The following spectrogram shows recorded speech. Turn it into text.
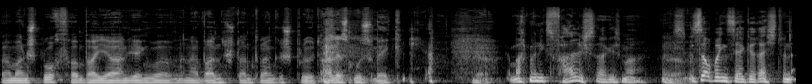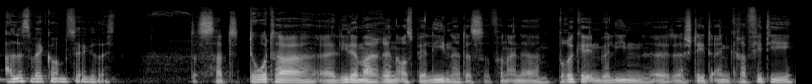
War mal ein Spruch vor ein paar Jahren irgendwo an der Wand stand dran gesprüht. Alles muss weg. Da macht man nichts falsch, sage ich mal. Das ist übrigens sehr gerecht, wenn alles wegkommt, sehr gerecht. Das hat Dota, äh, Liedermacherin aus Berlin, hat das von einer Brücke in Berlin, äh, da steht ein Graffiti.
